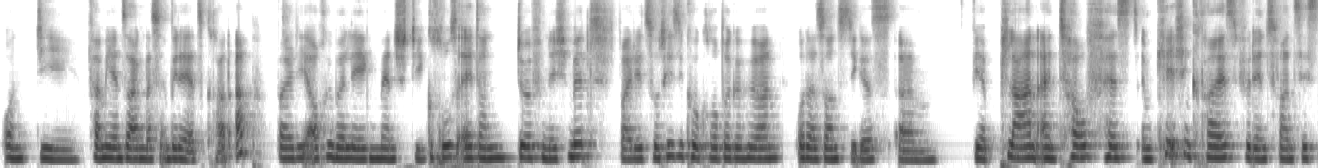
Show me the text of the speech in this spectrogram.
Und die Familien sagen das entweder jetzt gerade ab, weil die auch überlegen, Mensch, die Großeltern dürfen nicht mit, weil die zur Risikogruppe gehören oder sonstiges. Ähm, wir planen ein Tauffest im Kirchenkreis für den 20.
